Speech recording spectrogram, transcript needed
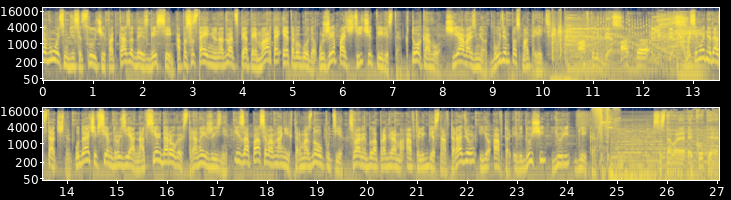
380 случаев отказа ДСГ-7, а по состоянию на 25 марта этого года уже почти 400. Кто кого, чья возьмет, будем посмотреть. Автоликбез. Автоликбез. На сегодня достаточно. Удачи всем, друзья, на всех дорогах страны и жизни. И запасы вам на них тормозного пути. С вами была программа «Автоликбез» на Авторадио. Ее автор и ведущий Юрий Гейко. Создавая Экопия,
